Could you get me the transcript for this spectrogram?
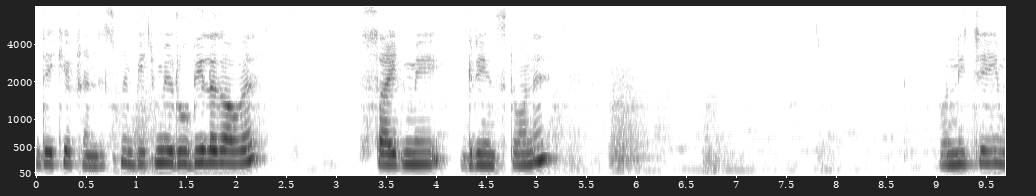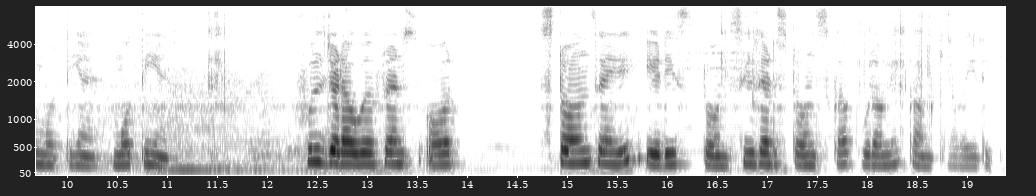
देखिए फ्रेंड इसमें बीच में रूबी लगा हुआ है। साइड में ग्रीन स्टोन है। और नीचे ही मोतियाँ हैं, मोती हैं। फुल जड़ा हुआ है फ्रेंड्स और स्टोन्स हैं ये, एडी स्टोन सीजेड स्टोन्स का पूरा में काम किया हुआ ये देखिए।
